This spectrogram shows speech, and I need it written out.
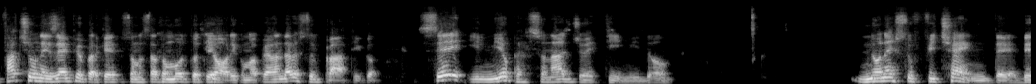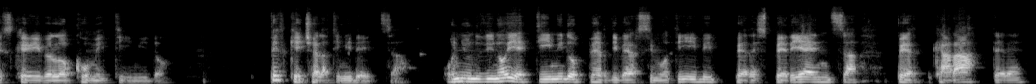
faccio un esempio perché sono stato molto teorico, ma per andare sul pratico, se il mio personaggio è timido, non è sufficiente descriverlo come timido. perché c'è la timidezza? Ognuno di noi è timido per diversi motivi, per esperienza, per carattere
